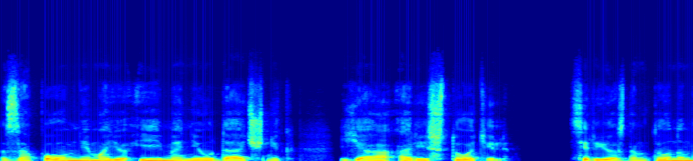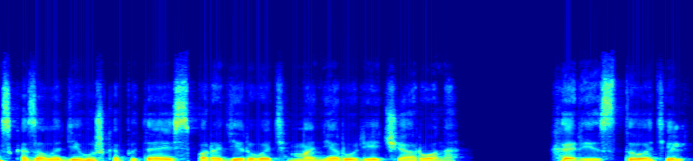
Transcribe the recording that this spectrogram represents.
«Запомни мое имя, неудачник. Я Аристотель». Серьезным тоном сказала девушка, пытаясь спародировать манеру речи Арона. «Аристотель?»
